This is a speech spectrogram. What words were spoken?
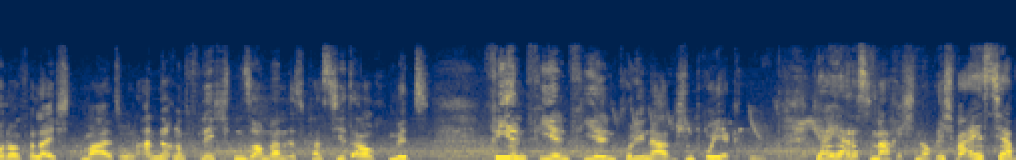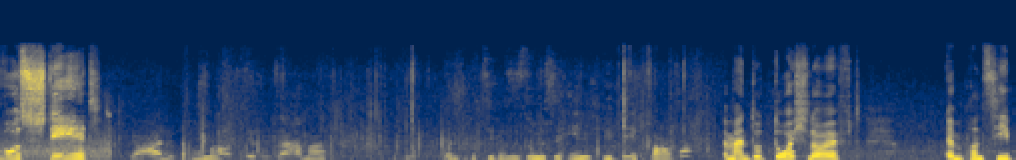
oder vielleicht mal so in anderen Pflichten, sondern es passiert auch mit vielen, vielen, vielen kulinarischen Projekten. Ja, ja, das mache ich noch. Ich weiß ja, wo es steht. Ja, eine Blume aus deren Samen. Im Prinzip ist es so ein bisschen ähnlich wie Wegwasser. Wenn man dort durchläuft, im Prinzip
